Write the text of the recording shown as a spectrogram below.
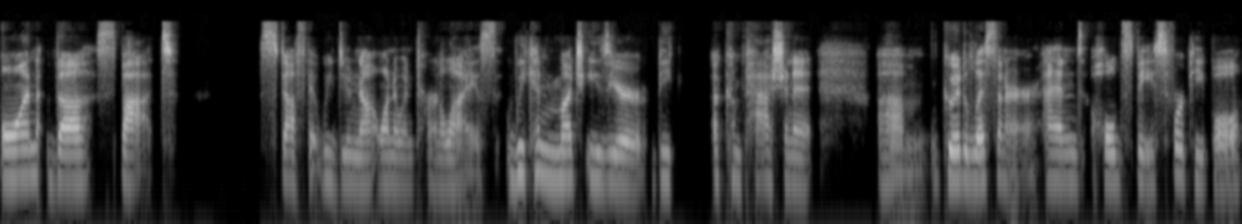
on the spot stuff that we do not want to internalize. We can much easier be a compassionate um, good listener and hold space for people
